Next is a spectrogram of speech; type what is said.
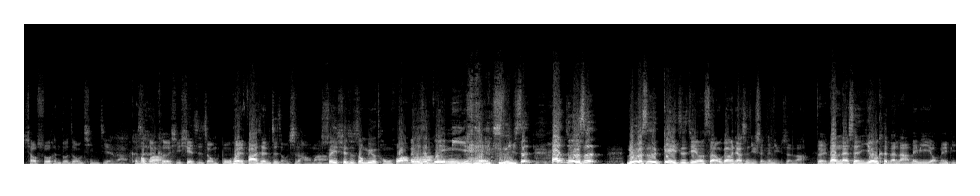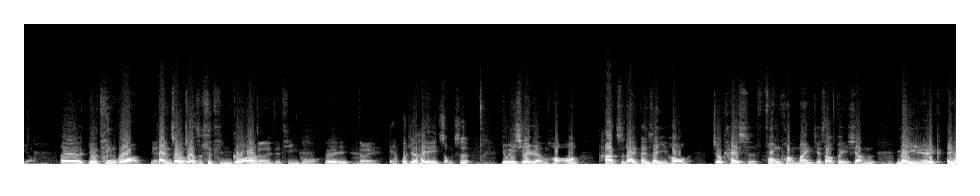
小说很多这种情节啦，可是很可惜，现实中不会发生这种事，好吗？所以现实中没有童话吗？而且是闺蜜耶，是女生。她如果是如果是 gay 之间就算，我刚刚讲是女生跟女生啦，对，但男生也有可能啦，maybe 有，maybe 有，呃，有听过，但终究只是听过，终究只听过。对对，我觉得还有一种是有一些人哈。他知道你单身以后，就开始疯狂帮你介绍对象，每日哎呀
